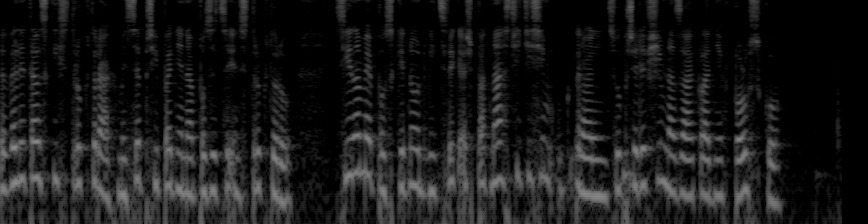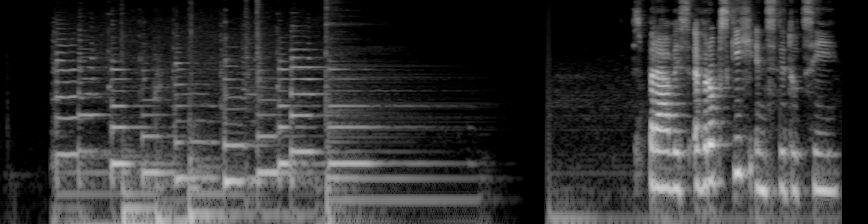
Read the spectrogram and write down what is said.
ve velitelských strukturách mise, případně na pozici instruktorů. Cílem je poskytnout výcvik až 15 000 Ukrajinců, především na základně v Polsku. Zprávy z evropských institucí.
